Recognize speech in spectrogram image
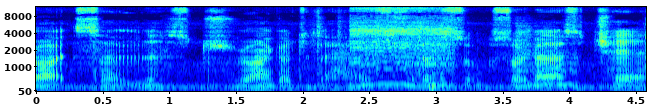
Right, so try and go to the house. That's, sorry about that, that's a chair.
